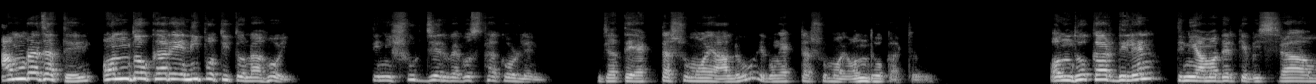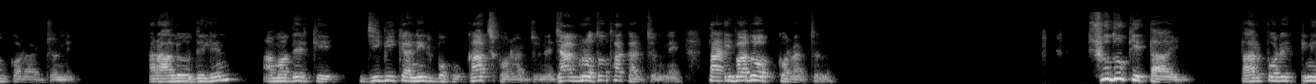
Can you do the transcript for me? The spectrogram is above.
আমরা যাতে অন্ধকারে নিপতিত না হই, তিনি সূর্যের ব্যবস্থা করলেন যাতে একটা সময় আলো এবং একটা সময় অন্ধকার তৈরি। অন্ধকার দিলেন তিনি আমাদেরকে বিশ্রাম করার জন্য, আর আলো দিলেন আমাদেরকে জীবিকা নির্বাহ কাজ করার জন্য, জাগ্রত থাকার জন্য, তার ইবাদত করার জন্য। শুধু কি তাই, তারপরে তিনি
